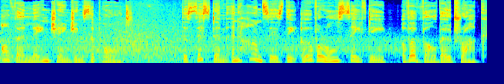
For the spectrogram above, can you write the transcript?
offer lane changing support. The system enhances the overall safety of a Volvo truck.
